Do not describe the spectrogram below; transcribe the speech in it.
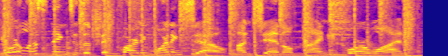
You're listening to the Big Party Morning Show on Channel 94.1.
